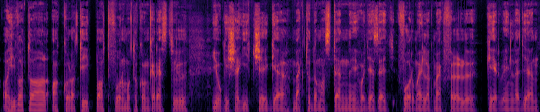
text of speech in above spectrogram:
a hivatal, akkor a ti platformotokon keresztül jogi segítséggel meg tudom azt tenni, hogy ez egy formailag megfelelő kérvény legyen.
